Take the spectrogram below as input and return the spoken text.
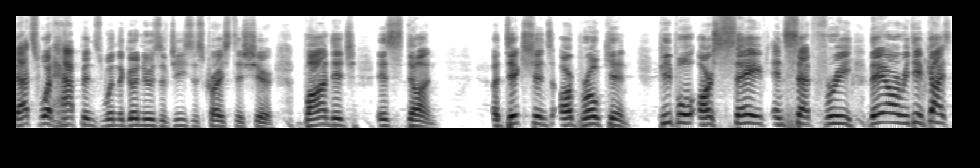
that's what happens when the good news of Jesus Christ is shared. Bondage is done. Addictions are broken. People are saved and set free. They are redeemed. Guys,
